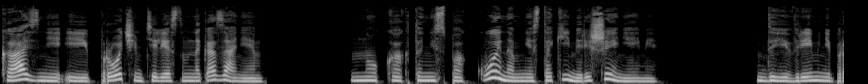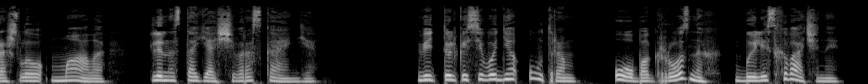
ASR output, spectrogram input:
казни и прочим телесным наказаниям. Но как-то неспокойно мне с такими решениями. Да и времени прошло мало для настоящего раскаяния. Ведь только сегодня утром оба Грозных были схвачены.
